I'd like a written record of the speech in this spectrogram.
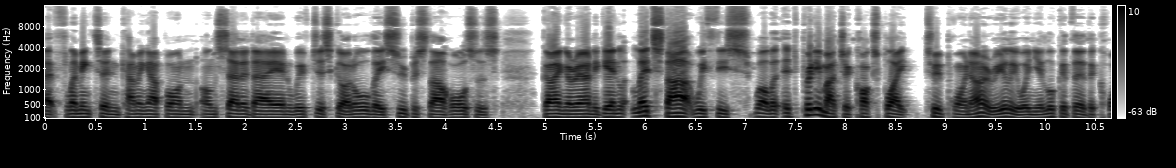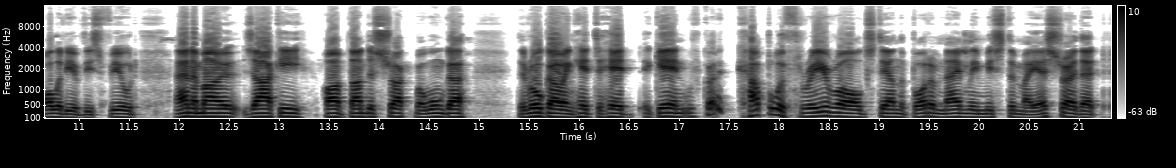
at Flemington coming up on on Saturday, and we've just got all these superstar horses going around again. Let's start with this. Well, it's pretty much a Cox Plate 2.0, really, when you look at the, the quality of this field. Anamoe, Zaaki, I'm Thunderstruck, Mo'unga, they're all going head to head again. We've got a couple of three year olds down the bottom, namely Mr. Maestro, that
